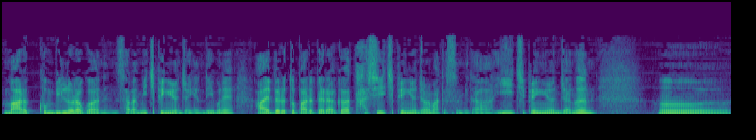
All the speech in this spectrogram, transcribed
마르코 뮐러라고 하는 사람이 집행위원장이었는데 이번에 알베르토 바르베라가 다시 집행위원장을 맡았습니다. 이 집행위원장은 어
